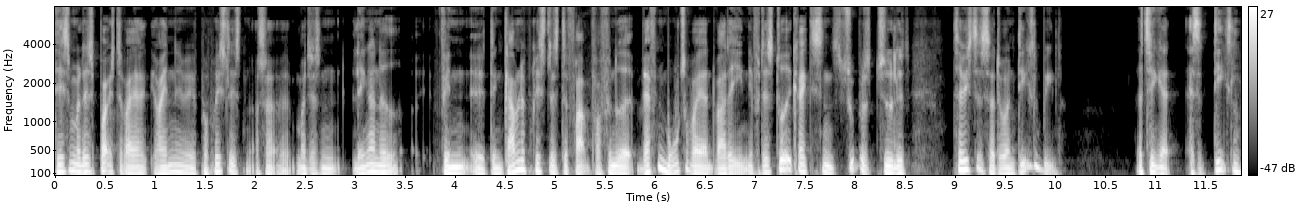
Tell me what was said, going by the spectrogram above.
det, som er det var, at jeg, jeg var inde på prislisten, og så øh, måtte jeg sådan længere ned finde øh, den gamle prisliste frem for at finde ud af, hvad for en motor var, var det egentlig, for det stod ikke rigtig sådan super tydeligt. Så viste det sig, at det var en dieselbil. Jeg tænker, altså diesel,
